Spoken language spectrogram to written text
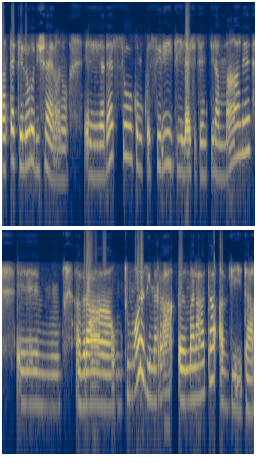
Tant'è che loro dicevano, eh, adesso con questi riti lei si sentirà male, ehm, avrà un tumore, rimarrà eh, malata a vita.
